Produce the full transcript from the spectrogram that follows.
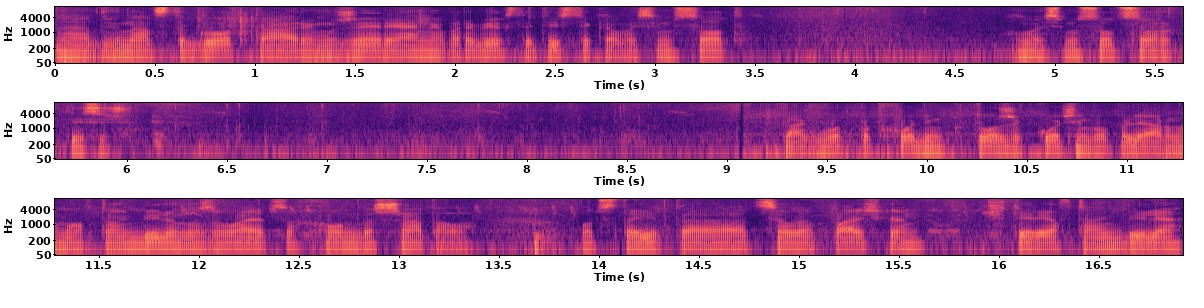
А, 12 год, Touring G, реальный пробег, статистика 800, 840 тысяч. Так, вот подходим к тоже к очень популярному автомобилю, называется Honda Shuttle. Вот стоит э, целая пачка, 4 автомобиля.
